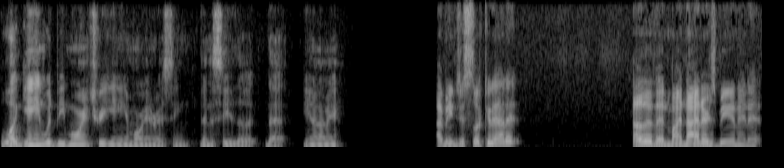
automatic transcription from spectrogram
what game would be more intriguing and more interesting than to see the that? You know what I mean? I mean, just looking at it, other than my Niners being in it,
